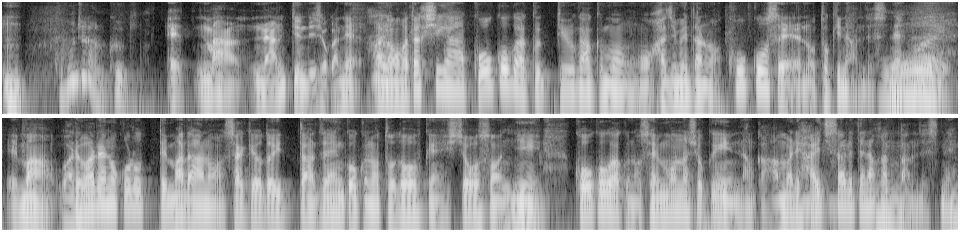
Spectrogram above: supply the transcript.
うん。古墳時代の空気？えまあなんて言うんでしょうかね、はい。あの私が考古学っていう学問を始めたのは高校生の時なんですね。えまあ我々の頃ってまだあの先ほど言った全国の都道府県市町村に考古学の専門の職員なんかあんまり配置されてなかったんですね。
